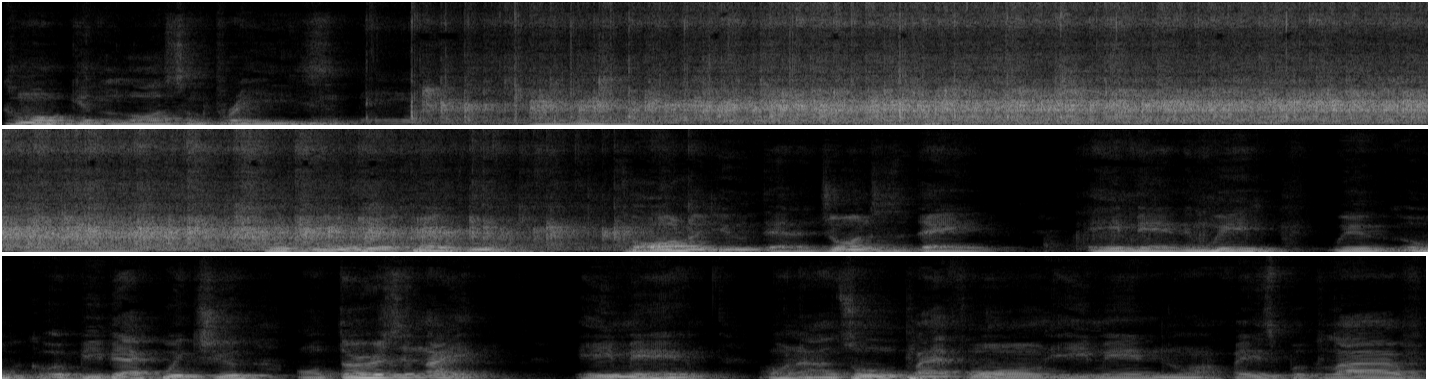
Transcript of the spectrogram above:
Come on, give the Lord some praise. Amen. Amen. We're grateful to all of you that have joined us today. Amen. And we we will be back with you on Thursday night. Amen. On our Zoom platform. Amen. And on our Facebook Live.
